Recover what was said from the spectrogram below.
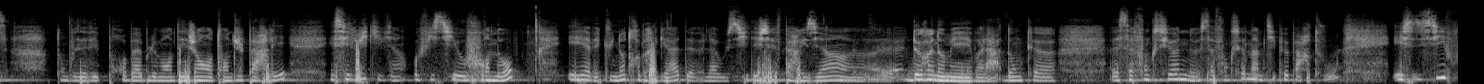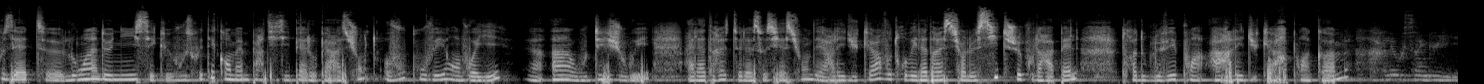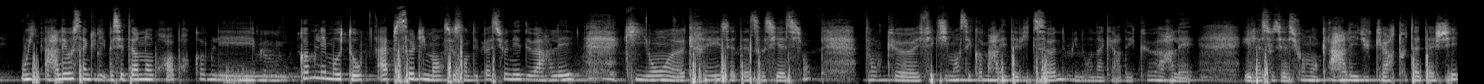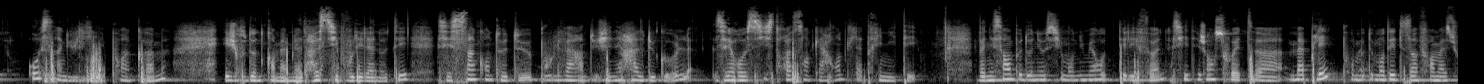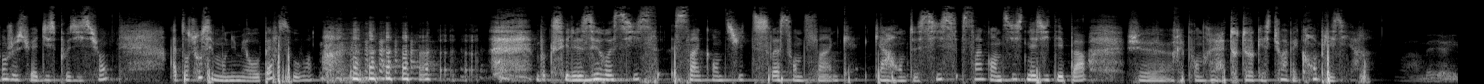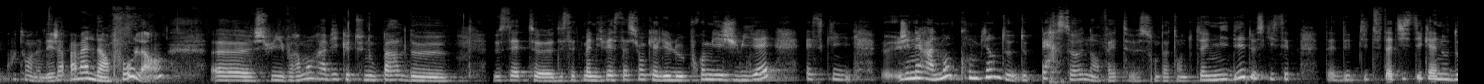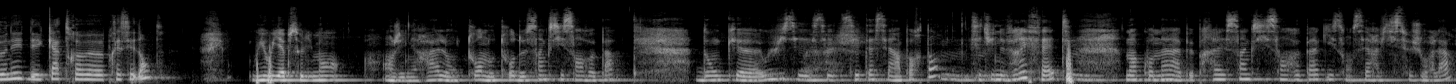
dont vous avez probablement déjà entendu parler. Et c'est lui qui vient officier au fourneau, et avec une autre brigade, là aussi des chefs parisiens de renommée. Voilà, donc ça fonctionne, ça fonctionne un petit peu partout. Et si vous êtes loin de Nice et que vous souhaitez quand même participer à l'opération, vous pouvez envoyer un ou des jouets à l'adresse de l'association des Harley du Cœur. Vous trouvez l'adresse sur le site, je vous le rappelle, www.harleyducoeur.com. Harley au singulier. Oui, Harley au singulier. Ben, c'est un nom propre, comme les, comme les motos. Absolument. Ce sont des passionnés de Harley qui ont euh, créé cette association. Donc, euh, effectivement, c'est comme Harley Davidson, mais nous, on a gardé que Harley. Et l'association, donc, Harley du Cœur, tout attaché au singulier.com. Et je vous donne quand même l'adresse si vous voulez la noter. C'est 52 boulevard du Général de Gaulle, 06 340 La Trinité. Vanessa, on peut donner aussi mon numéro de téléphone. Si des gens souhaitent euh, m'appeler pour me demander des informations, je suis à disposition. Attention, c'est mon numéro perso. Hein. Donc c'est le 06 58 65 46 56. N'hésitez pas, je répondrai à toutes vos questions avec grand plaisir. Écoute, on a déjà pas mal d'infos là. hein. Euh, je suis vraiment ravie que tu nous parles de, de, cette, manifestation a lieu le 1er juillet. Est-ce qu'il, euh, généralement, combien de, personnes en fait sont attendues? Tu as une idée de ce qui s'est, t'as des petites statistiques à nous donner des quatre euh, précédentes? Oui, oui, absolument. En général, on tourne autour de 500-600 repas. Donc euh, oui, c'est- assez important. C'est une vraie fête. Donc on a à peu près 500-600 repas qui sont servis ce jour-là.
